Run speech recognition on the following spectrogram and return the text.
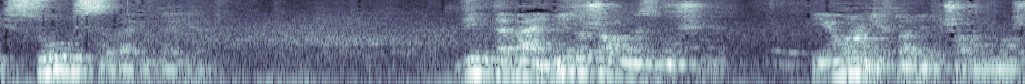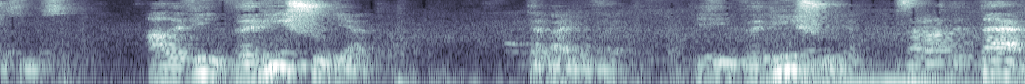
Ісус себе віддає. Він тебе ні до чого не змушує. І його ніхто ні до чого не може змусити. Але Він вирішує тебе любити. І Він вирішує заради тебе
